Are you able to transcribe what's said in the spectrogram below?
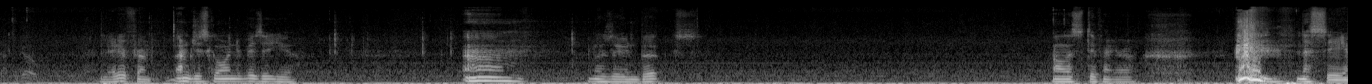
Got to go. Letter from. I'm just going to visit you. Um, Mozoon books. Oh, that's a different arrow. Let's see.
